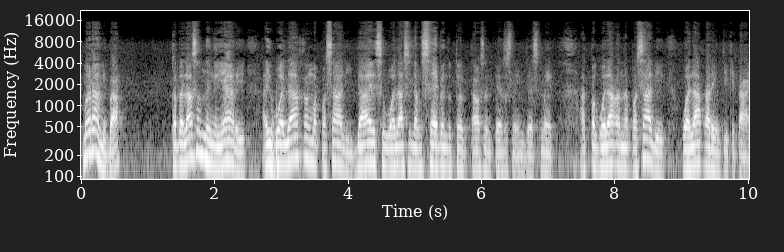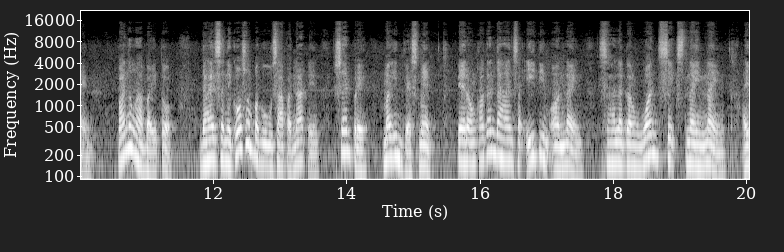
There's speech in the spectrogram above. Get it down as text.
Marami ba? Kadalasang nangyayari ay wala kang mapasali dahil sa wala silang 7 to 12,000 pesos na investment. At pag wala kang napasali, wala ka rin kikitain. Paano nga ba ito? Dahil sa negosyong pag-uusapan natin, syempre, may investment. Pero ang kagandahan sa A-Team Online, sa halagang 1699 ay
